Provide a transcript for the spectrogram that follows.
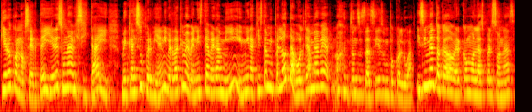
quiero conocerte y eres una visita y me cae súper bien y verdad que me veniste a ver a mí y mira, aquí está mi pelota, volteame a ver, ¿no? Entonces así es un poco lúa. Y sí me ha tocado ver cómo las personas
